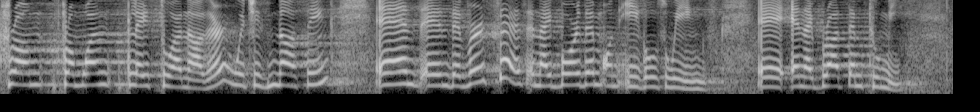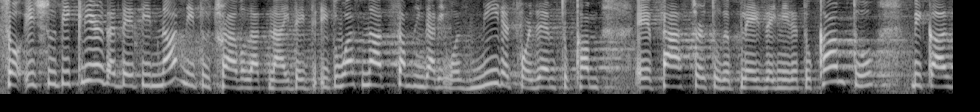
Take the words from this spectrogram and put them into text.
from from one place to another, which is nothing. And, and the verse says, and I bore them on eagle's wings, uh, and I brought them to me. So it should be clear that they did not need to travel at night. They, it was not something that it was needed for them to come uh, faster to the place they needed to come to because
